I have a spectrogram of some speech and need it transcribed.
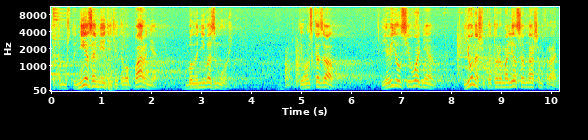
потому что не заметить этого парня было невозможно. И он сказал, я видел сегодня юношу, который молился в нашем храме.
